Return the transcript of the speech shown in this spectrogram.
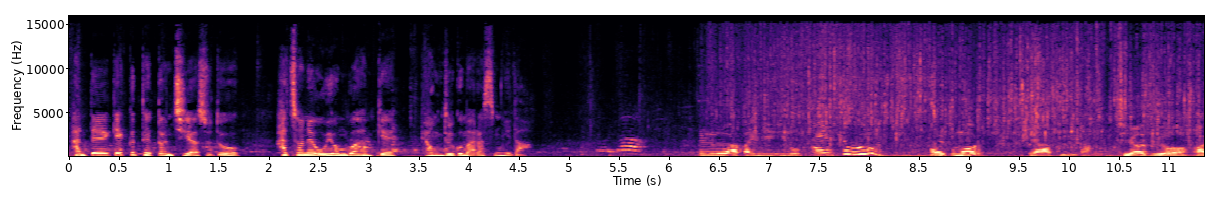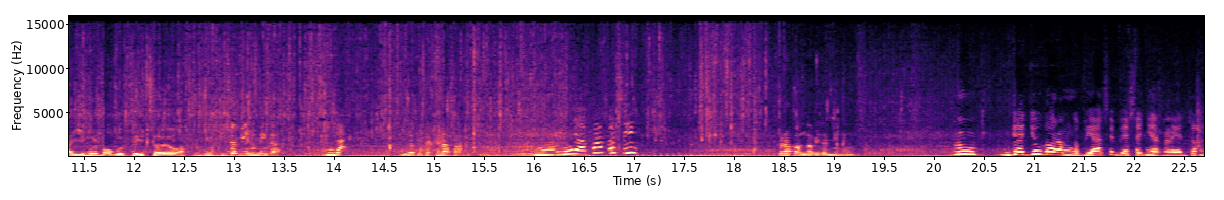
한때 깨끗했던 지하수도 하천의 오염과 함께 병들고 말았습니다. Air sumur. Air sumur. Bias입니다. 지하수요. 아, 이 물 먹을 수 있어요? Enggak? Enggak. Enggak bisa. Kenapa? Hmm, Enggak apa-apa sih. Kenapa enggak bisa minum? Hmm, Enggak juga orang nggak biasa, biasanya ledong.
